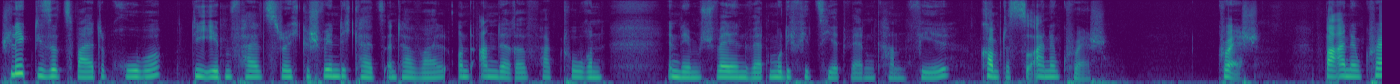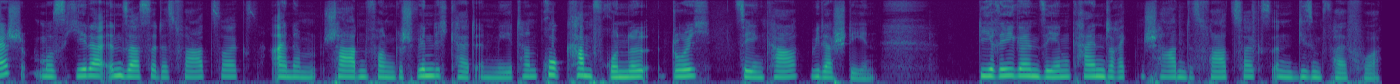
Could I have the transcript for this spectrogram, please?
Schlägt diese zweite Probe, die ebenfalls durch Geschwindigkeitsintervall und andere Faktoren in dem Schwellenwert modifiziert werden kann, fehl, kommt es zu einem Crash. Crash bei einem Crash muss jeder Insasse des Fahrzeugs einem Schaden von Geschwindigkeit in Metern pro Kampfrunde durch 10 km widerstehen. Die Regeln sehen keinen direkten Schaden des Fahrzeugs in diesem Fall vor.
